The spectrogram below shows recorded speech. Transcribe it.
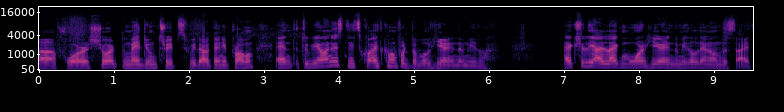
uh, for short, medium trips without any problem. And to be honest, it's quite comfortable here in the middle. Actually, I like more here in the middle than on the side,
